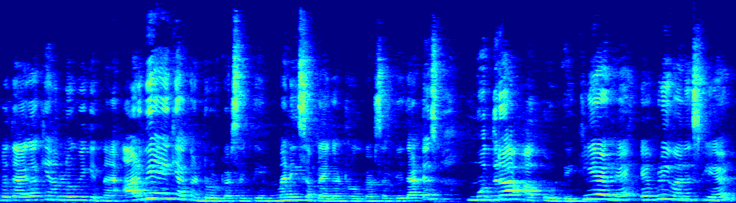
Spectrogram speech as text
बताएगा कि हम लोग में कितना है। आरबीआई क्या कंट्रोल कर सकती है? मनी सप्लाई कंट्रोल कर सकती है। दैट इज़ मुद्रा आपूर्ति। क्लियर है? Everyone is clear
